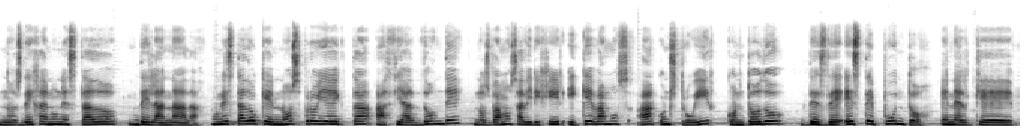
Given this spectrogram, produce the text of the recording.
nos deja en un estado de la nada, un estado que nos proyecta hacia dónde nos vamos a dirigir y qué vamos a construir con todo desde este punto en el que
